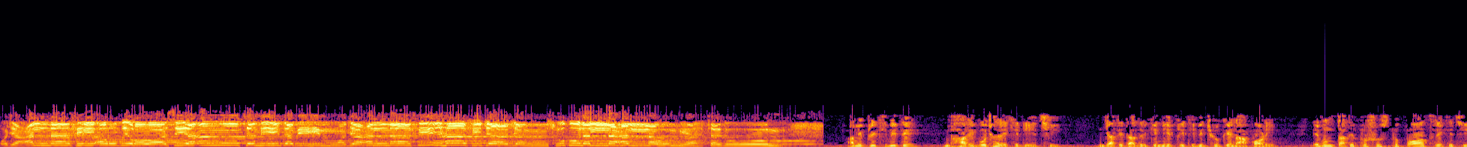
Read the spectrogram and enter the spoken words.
وجعلنا في الأرض رواسي أن تميد بهم وجعلنا فيها فجاجا سبلا لعلهم يهتدون আমি পৃথিবীতে ভারী বোঝা রেখে দিয়েছি যাতে তাদেরকে নিয়ে পৃথিবী ঝুঁকে না পড়ে এবং তাতে প্রশস্ত পথ রেখেছি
